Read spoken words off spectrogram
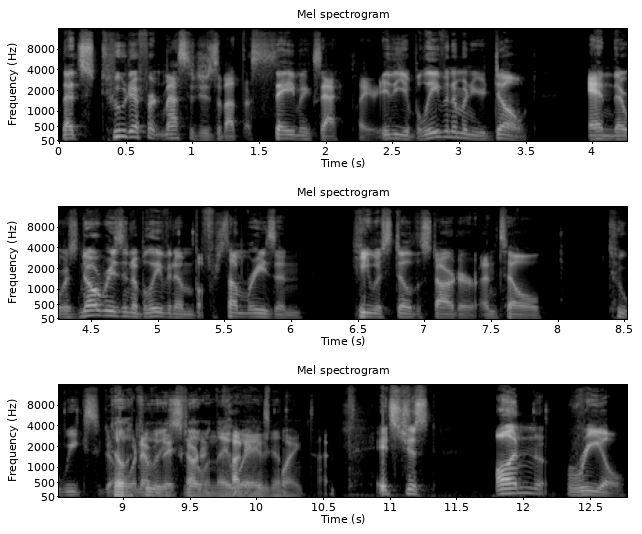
that's two different messages about the same exact player. Either you believe in him or you don't. And there was no reason to believe in him, but for some reason, he was still the starter until two weeks ago, whenever they weeks ago started when they cutting his him. playing time. It's just unreal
